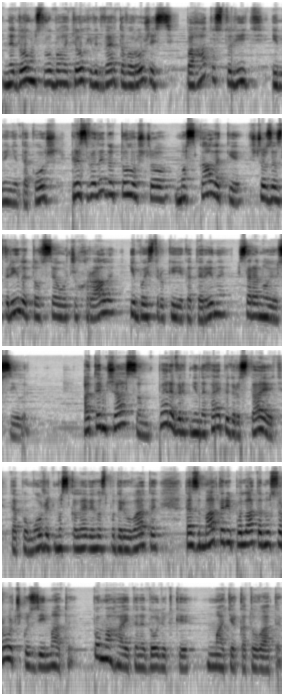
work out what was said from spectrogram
недоумство багатьох і відверта ворожість багато століть і нині також призвели до того, що москалики, що заздріли, то все очухрали, і байструки Єкатерини сараною сіли. А тим часом перевертні нехай підростають та поможуть москалеві господарювати та з матері полатану сорочку здіймати. Помагайте, недолюдки, матір катувати.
